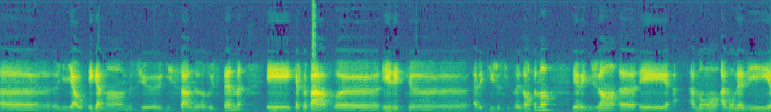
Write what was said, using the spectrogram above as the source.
Euh, il y a également Monsieur Issan Rustem et quelque part euh, Eric, euh, avec qui je suis présentement, Eric Jean est à mon à mon avis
